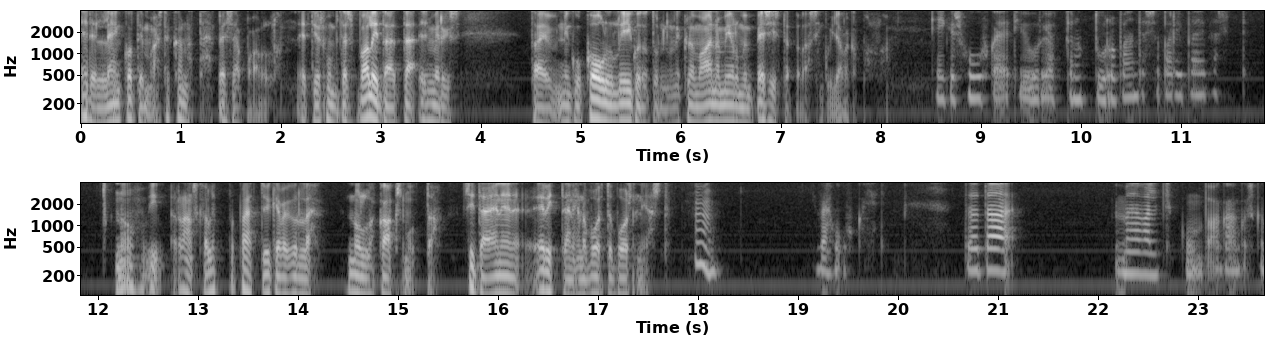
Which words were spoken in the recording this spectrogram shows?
edelleen kotimaista kannattaa pesäpallo. Että jos mun pitäisi valita, että esimerkiksi tai niin kuin koulun liikuntatunnilla, niin kyllä mä aina mieluummin pesistä pelasin kuin jalkapalloa. Eikös huuhkajat juuri ottanut turpaan tässä pari päivää sitten? No, Ranskalle päättyi ikävä kyllä 0-2, mutta sitä ennen erittäin hieno voitto Bosniasta. Mm. Hyvä huuhkajat. Tota, mä en valitse kumpaakaan, koska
